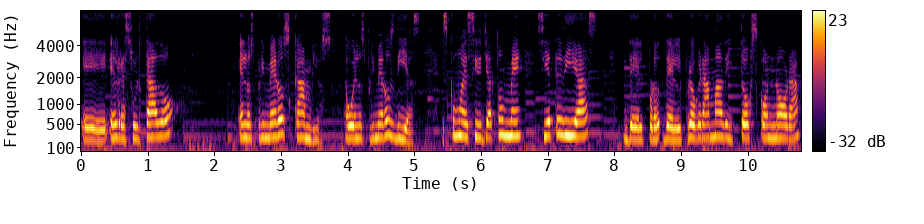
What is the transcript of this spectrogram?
el resultado en los primeros cambios o en los primeros días, es como decir, ya tomé siete días del, del programa Detox con Nora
